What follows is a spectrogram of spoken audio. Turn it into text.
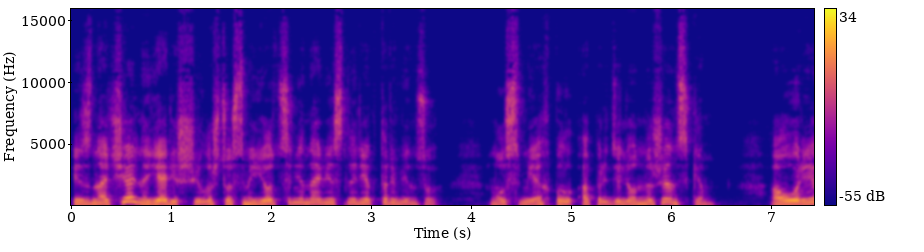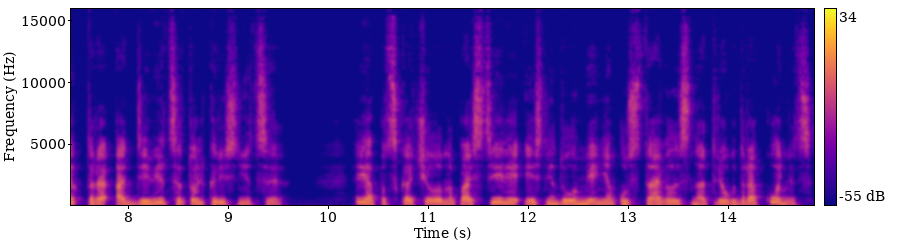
Изначально я решила, что смеется ненавистный ректор Винзу, но смех был определенно женским, а у ректора от девицы только ресницы. Я подскочила на постели и с недоумением уставилась на трех драконец,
